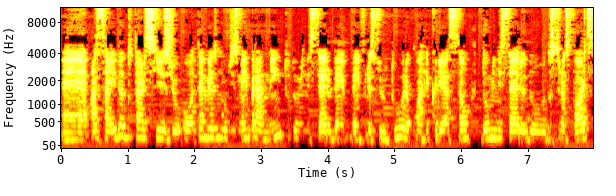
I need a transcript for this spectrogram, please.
é, a saída do Tarcísio ou até mesmo o desmembramento do Ministério da, da Infraestrutura com a recriação do Ministério do, dos Transportes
